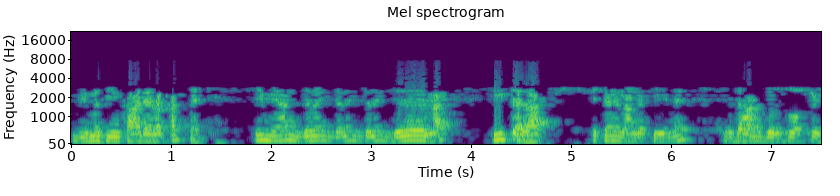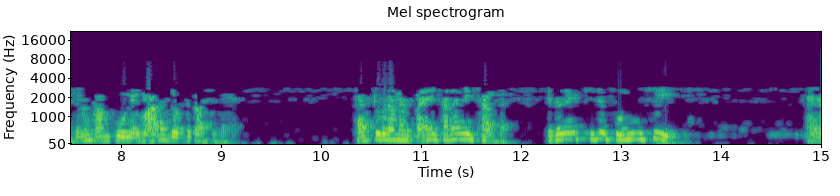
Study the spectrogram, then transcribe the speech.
විමසීම් කාර්යාලයක්වත් නැහැ. ඉතින් මෙයා ඉඳලා ඉඳලා ඉඳලා ඉඳලා හිතලා එතන ළඟ තියෙන ප්‍රධාන දොරටුවක් වෙන සම්පූර්ණ වාර දොරට කටු කරා. කටු කරන්න බෑ තරම් නිසද්දයි. ඒකේ කිසි පුංචි අයල්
